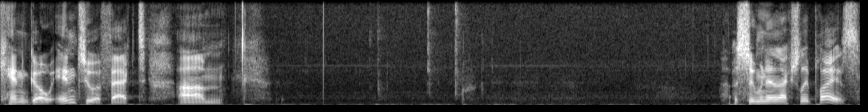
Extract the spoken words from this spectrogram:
can go into effect um, assuming it actually plays.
